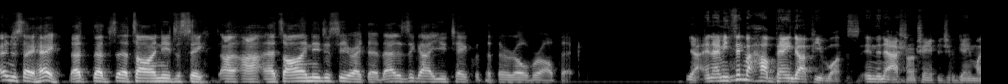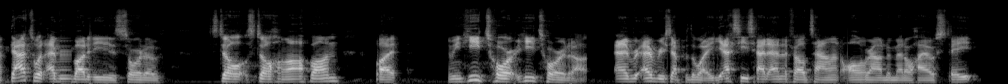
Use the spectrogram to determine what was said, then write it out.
and just say, hey, that that's that's all I need to see. Uh, uh, that's all I need to see right there. That is the guy you take with the third overall pick. Yeah, and I mean, think about how banged up he was in the national championship game. Like that's what everybody is sort of still still hung up on. But I mean, he tore he tore it up every every step of the way. Yes, he's had NFL talent all around him at Ohio State.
